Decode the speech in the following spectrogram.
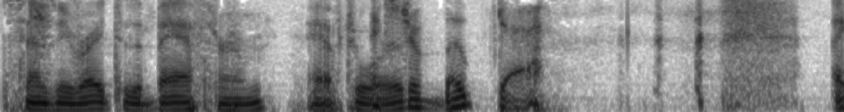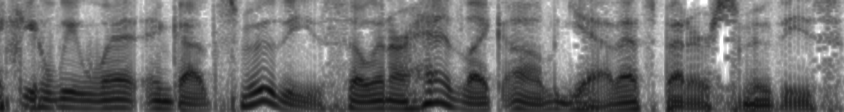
sends me right to the bathroom afterwards. Extra mocha. I, we went and got smoothies. So in our head, like, oh yeah, that's better smoothies.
